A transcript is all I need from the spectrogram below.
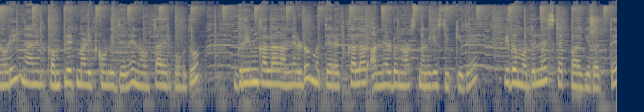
ನೋಡಿ, ನಾನಿಲ್ಲಿ ಕಂಪ್ಲೀಟ್ ಮಾಡಿ ಇಟ್ಕೊಂಡಿದ್ದೇನೆ, ನೋಡ್ತಾ ಇರಬಹುದು. ಗ್ರೀನ್ ಕಲರ್ ಹನ್ನೆರಡು ಮತ್ತು ರೆಡ್ ಕಲರ್ ಹನ್ನೆರಡು ನಾಟ್ಸ್ ನನಗೆ ಸಿಕ್ಕಿದೆ. ಇದು ಮೊದಲನೇ ಸ್ಟೆಪ್ ಆಗಿರುತ್ತೆ.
